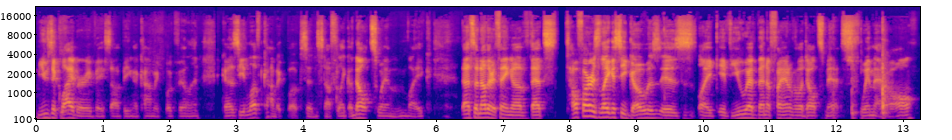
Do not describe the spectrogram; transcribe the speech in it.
music library based off being a comic book villain because he loved comic books and stuff like Adult Swim. Like that's another thing of that's how far his legacy goes. Is like if you have been a fan of Adult Swim Swim at all,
